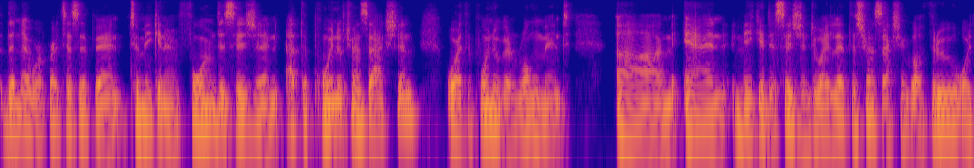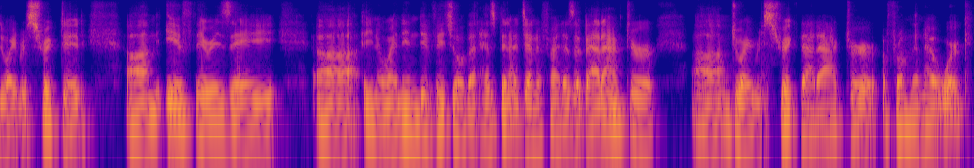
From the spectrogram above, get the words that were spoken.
the network participant to make an informed decision at the point of transaction or at the point of enrollment um, and make a decision do i let this transaction go through or do i restrict it? Um, if there is a uh, you know an individual that has been identified as a bad actor um, do i restrict that actor from the network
